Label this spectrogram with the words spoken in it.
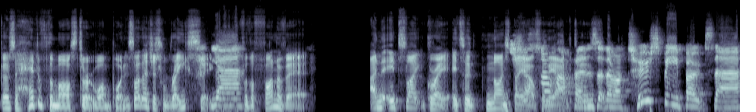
goes ahead of the master at one point. It's like they're just racing Yeah. for the fun of it. And it's like great. It's a nice day out just for so the happens actors. that there are two speedboats there.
